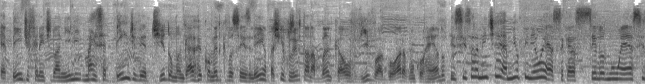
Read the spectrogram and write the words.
é bem diferente do anime, mas é bem divertido o mangá. Eu recomendo que vocês leiam. Acho que inclusive tá na banca ao vivo agora, vão correndo. E sinceramente, a minha opinião é essa, cara. Sailor Moon S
